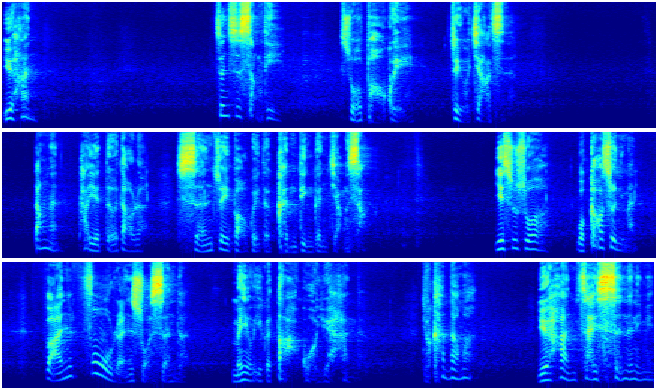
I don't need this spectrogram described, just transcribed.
约翰真是上帝。所宝贵、最有价值，当然，他也得到了神最宝贵的肯定跟奖赏。耶稣说：“我告诉你们，凡富人所生的，没有一个大过约翰的。有看到吗？约翰在神的里面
